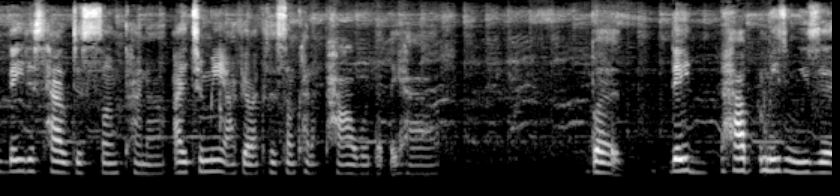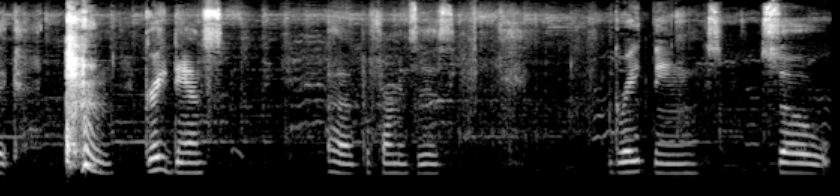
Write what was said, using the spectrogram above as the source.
they just have just some kind of I to me I feel like there's some kind of power that they have. But they have amazing music, great dance uh, performances, great things so,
